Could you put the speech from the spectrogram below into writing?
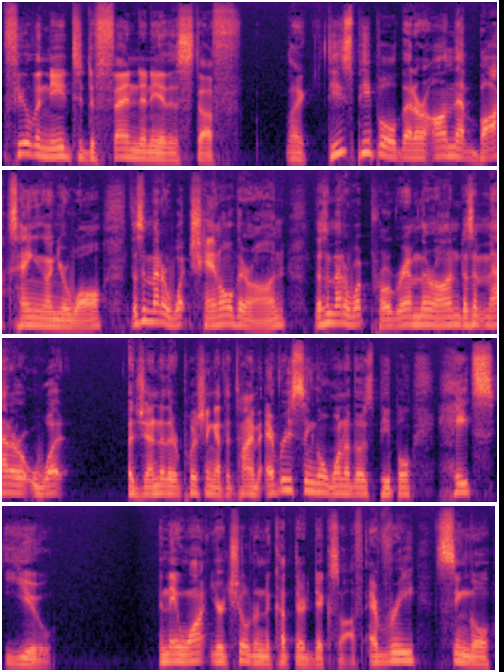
feel the need to defend any of this stuff, like these people that are on that box hanging on your wall, doesn't matter what channel they're on, doesn't matter what program they're on, doesn't matter what agenda they're pushing at the time. Every single one of those people hates you and they want your children to cut their dicks off. Every single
